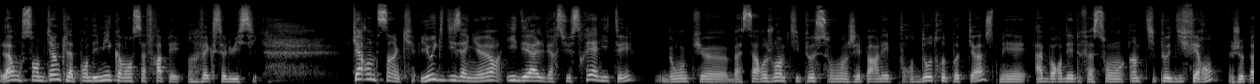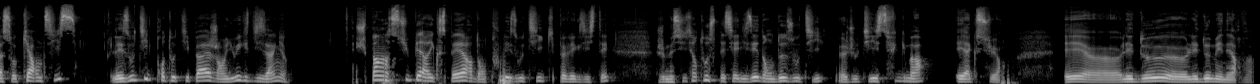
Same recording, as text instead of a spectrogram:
Là, on sent bien que la pandémie commence à frapper avec celui-ci. 45 UX designer, idéal versus réalité. Donc, euh, bah, ça rejoint un petit peu ce dont j'ai parlé pour d'autres podcasts, mais abordé de façon un petit peu différente. Je passe au 46, les outils de prototypage en UX design. Je suis pas un super expert dans tous les outils qui peuvent exister. Je me suis surtout spécialisé dans deux outils. Euh, j'utilise Figma et Axure. Et euh, les deux, euh, deux m'énervent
